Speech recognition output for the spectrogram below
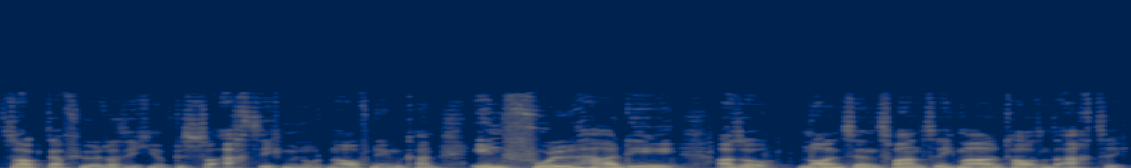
sorgt dafür, dass ich hier bis zu 80 Minuten aufnehmen kann in Full HD, also 1920 mal 1080.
